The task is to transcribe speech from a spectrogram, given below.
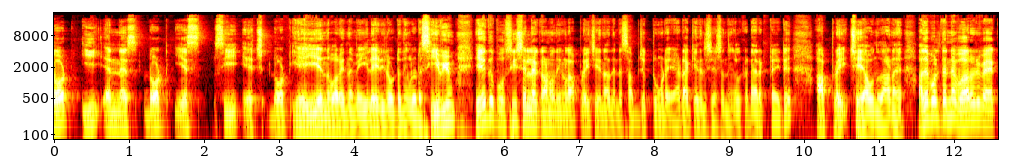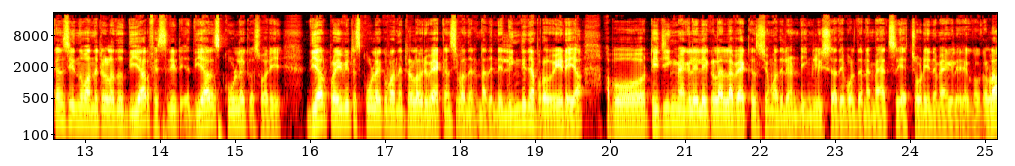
dot E N S dot S C H dot A E എന്ന് പറയുന്ന മെയിൽ ഐ ഡിയിലോട്ട് നിങ്ങളുടെ സി വിയും ഏത് പൊസിഷനിലേക്കാണോ നിങ്ങൾ അപ്ലൈ ചെയ്യുന്നത് അതിന്റെ സബ്ജക്റ്റും കൂടെ ആഡ് ആക്കിയതിന് ശേഷം നിങ്ങൾക്ക് ഡയറക്റ്റായിട്ട് അപ്ലൈ ചെയ്യാവുന്നതാണ്. അതേപോലെ തന്നെ വേറൊരു വേക്കൻസി ഇന്ന് വന്നിട്ടുള്ളത് D R facility D R സ്കൂളിലേക്ക് സോറി ദി ആർ പ്രൈവറ്റ് സ്കൂളിലേക്ക് വന്നിട്ടുള്ള ഒരു വേക്കൻസി വന്നിട്ടുണ്ട്. അതിന്റെ ലിങ്ക് ഞാൻ പ്രൊവൈഡ് ചെയ്യാം. അപ്പോൾ ടീച്ചിങ് മേഖലയിലേക്കുള്ള എല്ലാ വേക്കൻസിയും അതിലുണ്ട്. ഇംഗ്ലീഷ് അതേപോലെ തന്നെ മാത്സ് എച്ച് ഒ ഡിന്റെ മേഖലയിലേക്കൊക്കെയുള്ള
